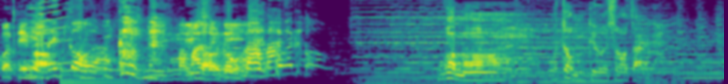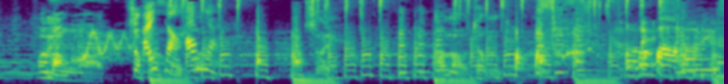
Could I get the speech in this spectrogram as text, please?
我点好。你讲啦，你讲啦，妈妈先讲。妈妈讲。我嘛有做唔对的所在，我嘛有做唔对的所在。sorry，我嘛有做唔对。我爸爸你生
